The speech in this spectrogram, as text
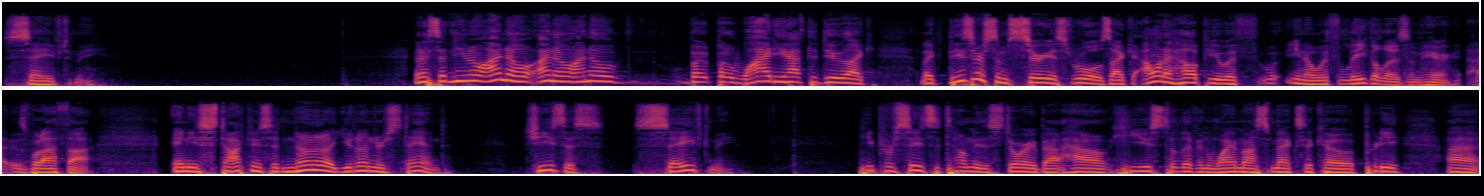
saved me. And I said, you know, I know, I know, I know, but but why do you have to do like like these are some serious rules. Like I want to help you with you know with legalism here uh, is what I thought. And he stopped me and said, no, no, no, you don't understand. Jesus saved me he proceeds to tell me the story about how he used to live in Guaymas, Mexico, a pretty uh,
